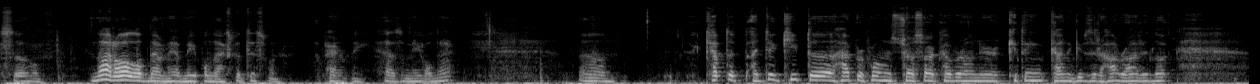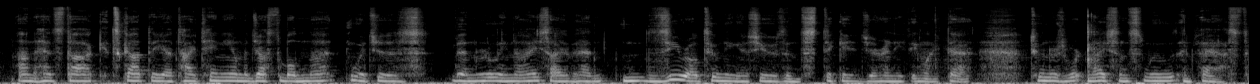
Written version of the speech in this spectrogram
So not all of them have maple necks, but this one apparently has a maple neck. Um, kept it. I did keep the high performance truss rod cover on there. Kind of gives it a hot rodded look on the headstock. It's got the uh, titanium adjustable nut, which has been really nice. I've had zero tuning issues and stickage or anything like that. Tuners work nice and smooth and fast.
